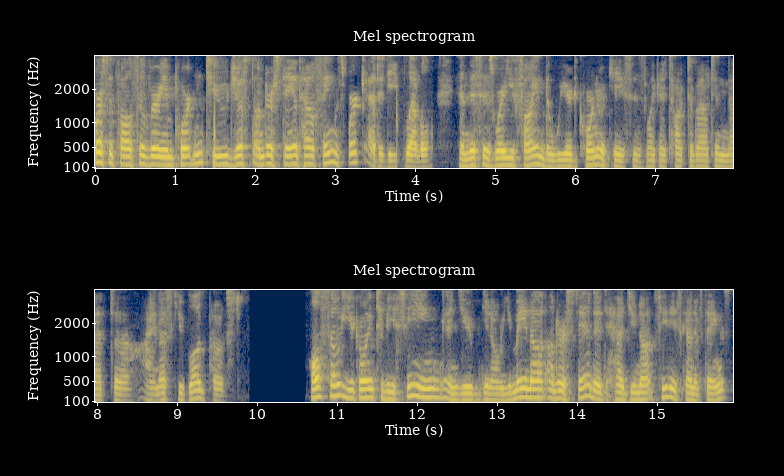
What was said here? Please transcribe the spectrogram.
Course, it's also very important to just understand how things work at a deep level. And this is where you find the weird corner cases like I talked about in that uh, INSQ blog post. Also, you're going to be seeing, and you, you know, you may not understand it had you not see these kind of things,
